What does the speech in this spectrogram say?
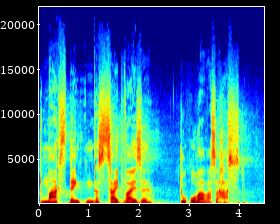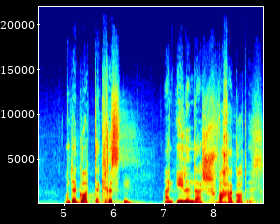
Du magst denken, dass zeitweise du Oberwasser hast und der Gott der Christen ein elender, schwacher Gott ist.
